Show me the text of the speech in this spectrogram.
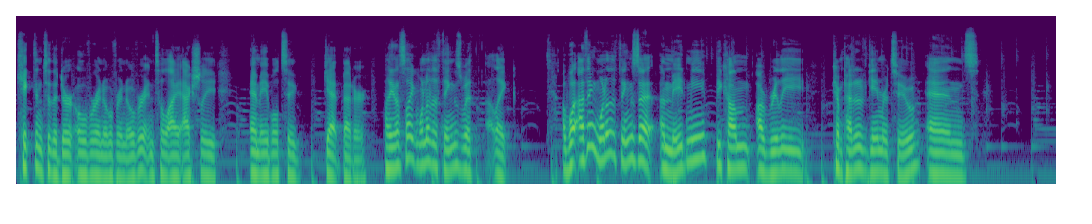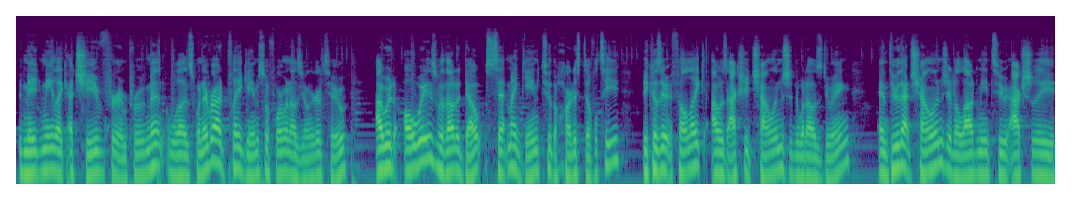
kicked into the dirt over and over and over until I actually am able to get better. Like that's like one of the things with like what I think one of the things that uh, made me become a really competitive gamer too and made me like achieve for improvement was whenever I'd play games before when I was younger too, I would always without a doubt set my game to the hardest difficulty because it felt like I was actually challenged in what I was doing and through that challenge it allowed me to actually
